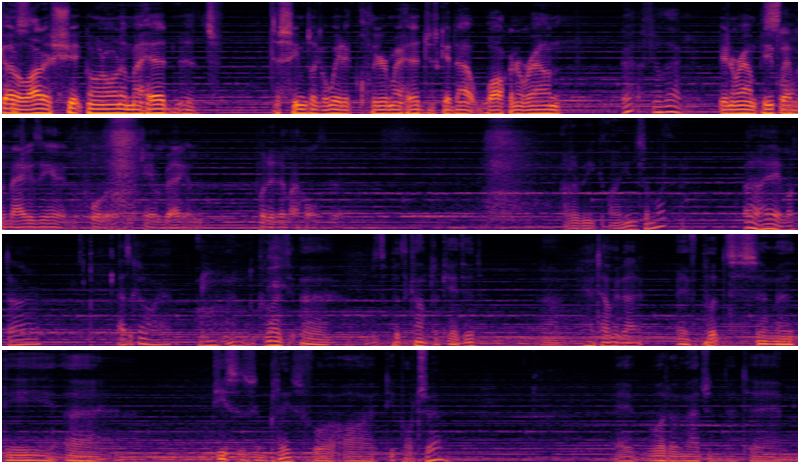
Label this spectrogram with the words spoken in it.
got a lot of shit going on in my head. It just seems like a way to clear my head. Just getting out, walking around, yeah, I feel that. being around people. Slam the magazine and pull the chamber bag and put it in my holster. Are we going somewhere? Oh, hey, Mukhtar. How's it going? Oh, well, quite uh, a little bit complicated. Uh, Yeah, tell me about it. I've put some of the uh, pieces in place for our departure. I would imagine that um,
